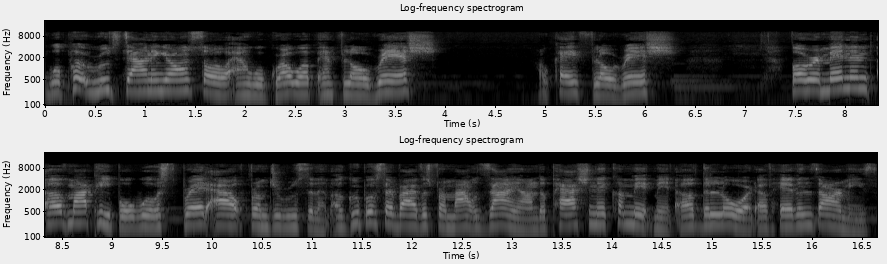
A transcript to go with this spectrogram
Will put roots down in your own soil and will grow up and flourish. Okay, flourish for remnant of my people will spread out from Jerusalem, a group of survivors from Mount Zion. The passionate commitment of the Lord of heaven's armies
